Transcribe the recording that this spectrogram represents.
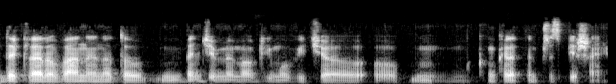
deklarowane, no to będziemy mogli mówić o, o konkretnym przyspieszeniu.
